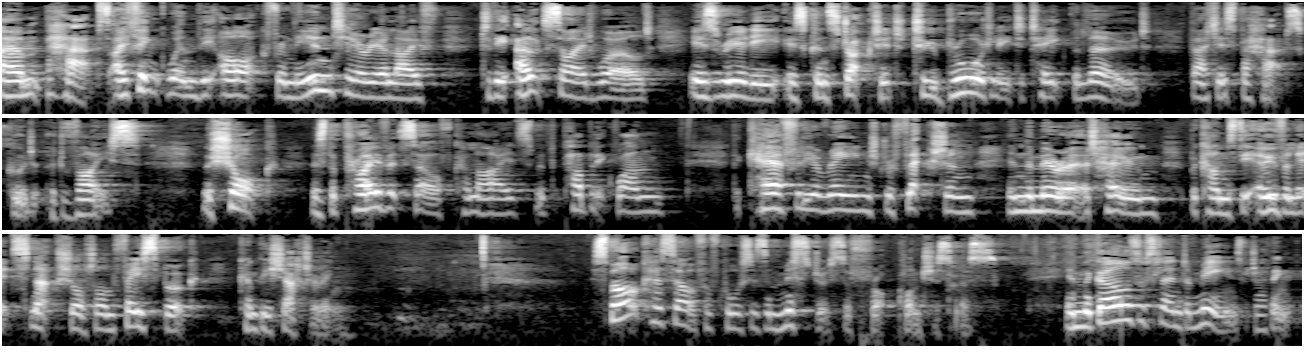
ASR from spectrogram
Um, perhaps. I think when the arc from the interior life to the outside world is really is constructed too broadly to take the load, that is perhaps good advice. The shock as the private self collides with the public one, the carefully arranged reflection in the mirror at home becomes the overlit snapshot on Facebook, can be shattering. Spark herself, of course, is a mistress of frock consciousness. In The Girls of Slender Means, which I think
